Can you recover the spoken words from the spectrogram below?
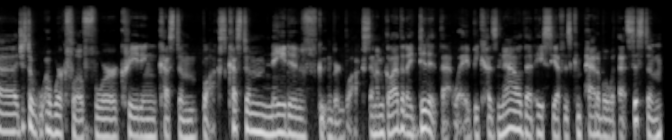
uh, just a, a, workflow for creating custom blocks, custom native Gutenberg blocks. And I'm glad that I did it that way because now that ACF is compatible with that system,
